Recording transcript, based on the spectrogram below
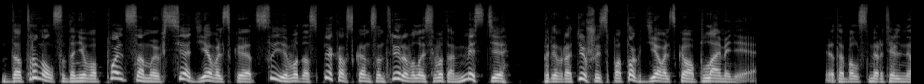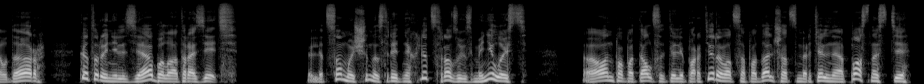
дотронулся до него пальцем, и вся дьявольская ци его доспехов сконцентрировалась в этом месте, превратившись в поток дьявольского пламени. Это был смертельный удар, который нельзя было отразить. Лицо мужчины средних лет сразу изменилось, он попытался телепортироваться подальше от смертельной опасности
